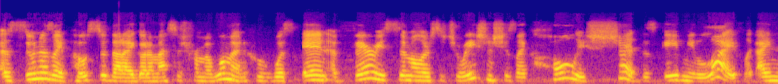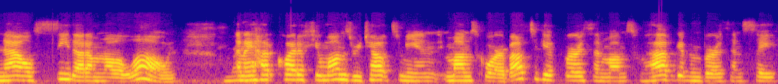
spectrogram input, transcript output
as soon as I posted that, I got a message from a woman who was in a very similar situation. She's like, holy shit, this gave me life. Like, I now see that I'm not alone. And I had quite a few moms reach out to me, and moms who are about to give birth, and moms who have given birth, and say,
